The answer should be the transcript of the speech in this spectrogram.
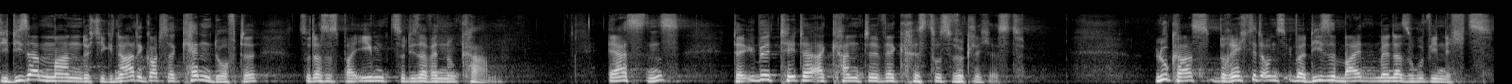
die dieser Mann durch die Gnade Gottes erkennen durfte, sodass es bei ihm zu dieser Wendung kam. Erstens, der Übeltäter erkannte, wer Christus wirklich ist. Lukas berichtet uns über diese beiden Männer so gut wie nichts.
